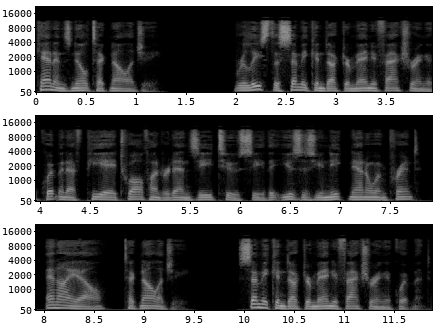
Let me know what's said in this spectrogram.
Canon's NIL technology. Release the semiconductor manufacturing equipment FPA 1200NZ2C that uses unique nanoimprint, NIL, technology. Semiconductor manufacturing equipment.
